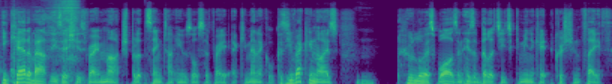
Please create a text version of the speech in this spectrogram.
he cared about these issues very much, but at the same time he was also very ecumenical because he recognized mm who Lewis was and his ability to communicate the Christian faith,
